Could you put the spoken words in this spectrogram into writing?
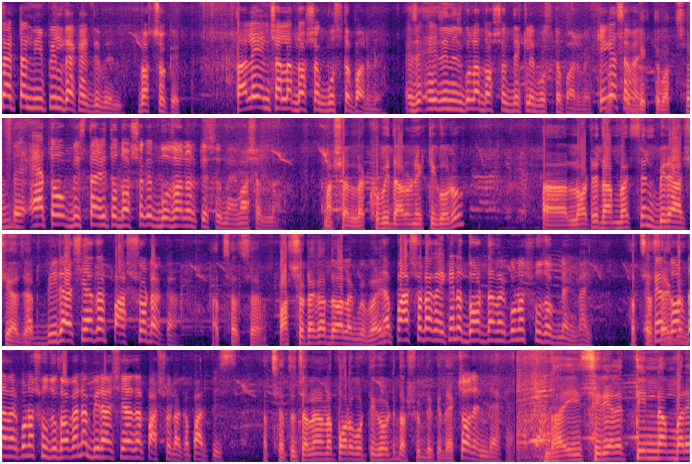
চারটা নিপিল দেখাই দিবেন দর্শকে তাহলে ইনশাল্লাহ দর্শক বুঝতে পারবে। এই যে এই জিনিসগুলো দর্শক দেখলে বুঝতে পারবে। ঠিক আছে ভাই? দেখতে পাচ্ছেন। এত বিস্তারিত দর্শকে বোঝানোর কিছু নাই মাসাল্লাহ মাশাল্লাহ খুবই দারুণ একটি গরু। লটে দাম রাখছেন বিরাশি হাজার। বিরাশি হাজার পাঁচশো টাকা। আচ্ছা আচ্ছা। পাঁচশো টাকা দেওয়া লাগবে ভাই? পাঁচশো টাকা এখানে দর দামের কোনো সুযোগ নাই ভাই। আচ্ছা দরদামের কোনো সুযোগ হবে না বিরাশি হাজার পাঁচশো টাকা পার পিস আচ্ছা তো চলেন আমরা পরবর্তী গরুটি দর্শকদেরকে দেখ। চলেন দেখেন। ভাই সিরিয়ালের তিন নম্বরে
